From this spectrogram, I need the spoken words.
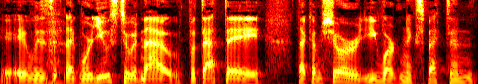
it was like we're used to it now. But that day, like I'm sure you weren't expecting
